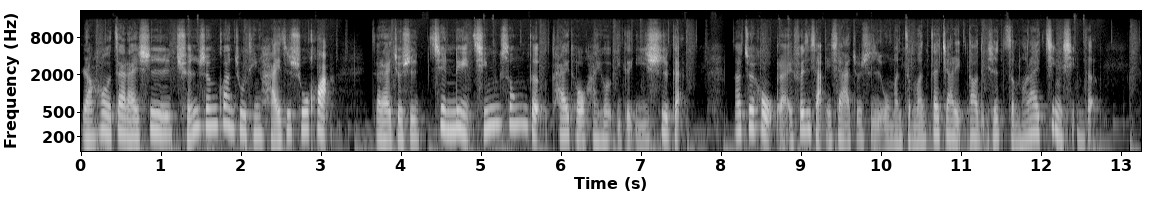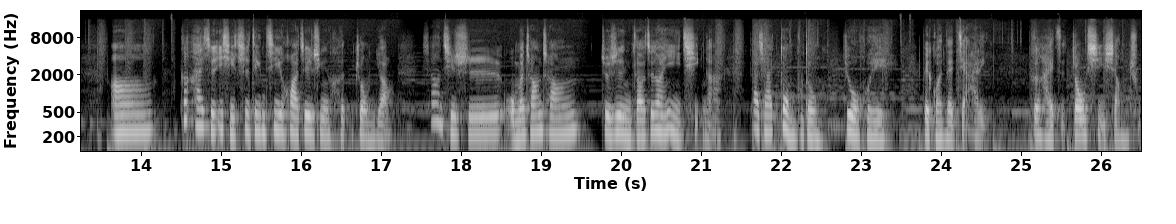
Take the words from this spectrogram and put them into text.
然后再来是全神贯注听孩子说话，再来就是建立轻松的开头，还有一个仪式感。那最后我来分享一下，就是我们怎么在家里到底是怎么来进行的。嗯，跟孩子一起制定计划这件事情很重要。像其实我们常常。就是你知道这段疫情啊，大家动不动就会被关在家里，跟孩子朝夕相处。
